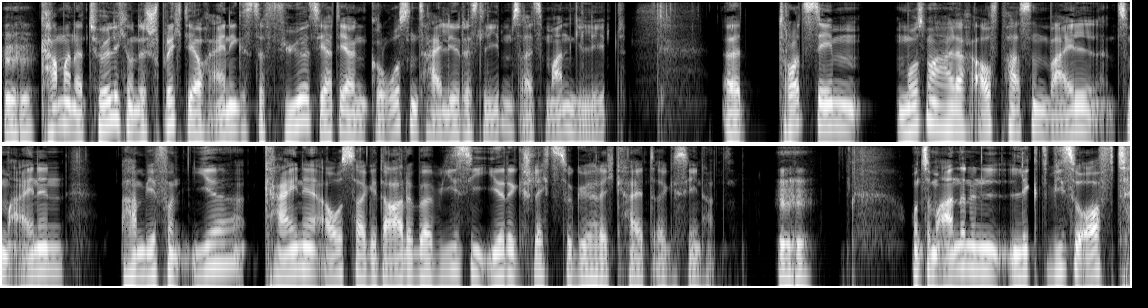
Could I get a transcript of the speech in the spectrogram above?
Mhm. Kann man natürlich und es spricht ja auch einiges dafür. Sie hat ja einen großen Teil ihres Lebens als Mann gelebt. Äh, trotzdem muss man halt auch aufpassen, weil zum einen haben wir von ihr keine Aussage darüber, wie sie ihre Geschlechtszugehörigkeit äh, gesehen hat. Mhm. Und zum anderen liegt wie so oft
